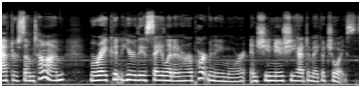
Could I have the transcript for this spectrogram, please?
After some time, Morey couldn't hear the assailant in her apartment anymore, and she knew she had to make a choice.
